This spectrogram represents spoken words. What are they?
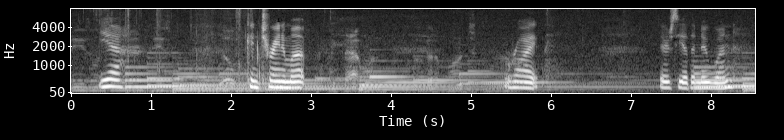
these ones. Yeah. These. Can train them up. Right. There's the other new one.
